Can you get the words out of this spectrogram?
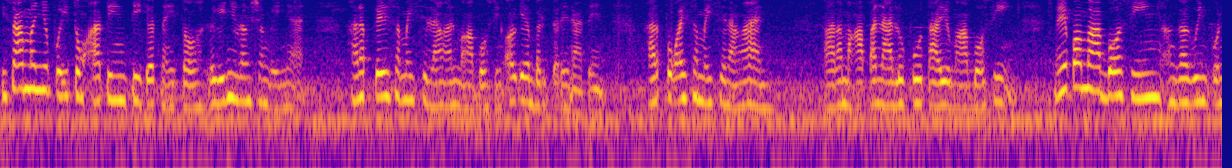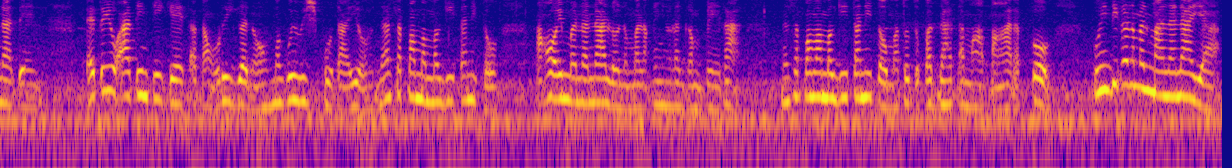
isama nyo po itong ating ticket na ito. Lagyan nyo lang siyang ganyan. Harap kayo sa may silangan mga bossing, or kaya balik rin natin. Harap po kayo sa may silangan para makapanalo po tayo mga bossing. Ngayon pa mga bossing, ang gagawin po natin, ito yung ating ticket at ang oregano, magwi-wish po tayo. Nasa pamamagitan nito, ako ay mananalo ng malaking halagang pera. Nasa pamamagitan nito, matutupad lahat ang mga pangarap ko. Kung hindi ka naman mananaya,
